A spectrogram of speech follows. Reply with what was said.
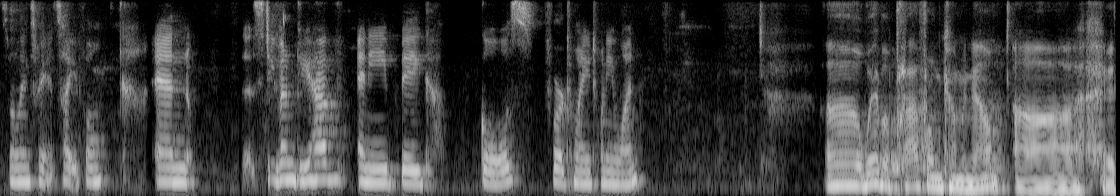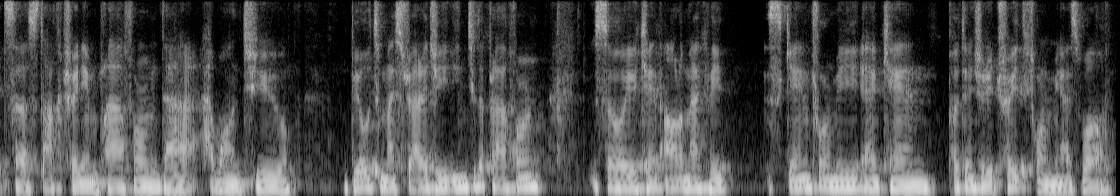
So Lane's very insightful. And Steven, do you have any big goals for 2021? Uh, we have a platform coming out. Uh, it's a stock trading platform that I want to build my strategy into the platform so it can automatically scan for me and can potentially trade for me as well.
